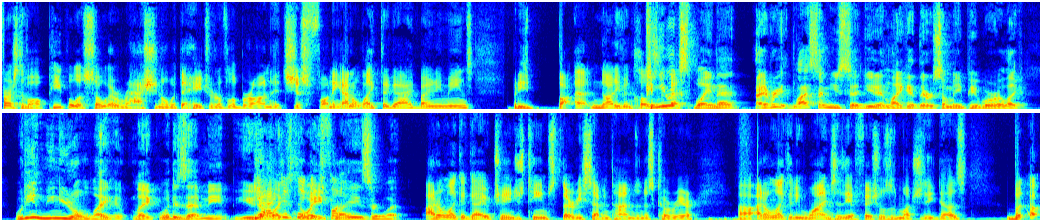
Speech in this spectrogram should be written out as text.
First of all, people are so irrational with the hatred of LeBron. It's just funny. I don't like the guy by any means, but he's bu- uh, not even close Can to you best. explain that? Every last time you said you didn't like it, there were so many people who were like, "What do you mean you don't like it? Like, what does that mean? You Yeah, don't like the way he fun- plays, or what?" I don't like a guy who changes teams 37 times in his career. Uh, I don't like that he whines to the officials as much as he does. But a,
